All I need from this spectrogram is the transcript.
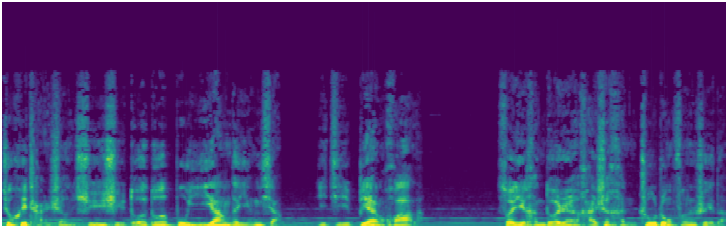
就会产生许许多多不一样的影响以及变化了，所以很多人还是很注重风水的。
